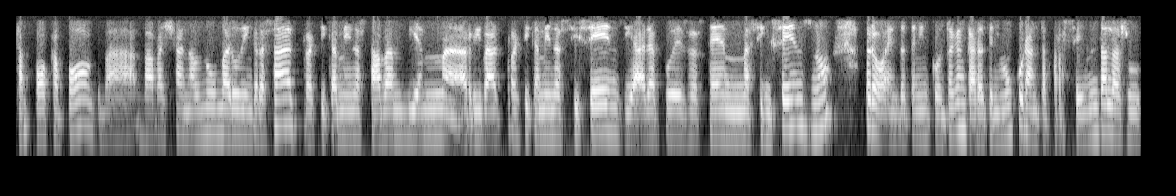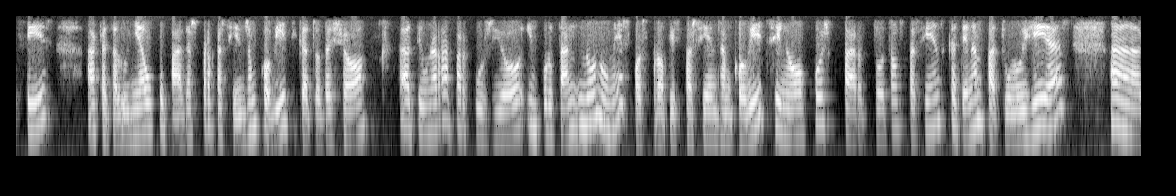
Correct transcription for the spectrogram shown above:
que a poc a poc va, va baixant el número d'ingressats, pràcticament estàvem, havíem arribat pràcticament a 600 i ara pues, estem a 500, no? però hem de tenir en compte que encara tenim un 40% de les UCIs a Catalunya ocupades per pacients amb Covid i que tot això eh, té una repercussió important no només pels propis pacients amb Covid, sinó pues, per tots els pacients que tenen patologies eh,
